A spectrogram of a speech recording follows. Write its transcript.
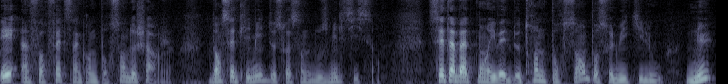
Et un forfait de 50% de charge, dans cette limite de 72 600. Cet abattement, il va être de 30% pour celui qui loue nu,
